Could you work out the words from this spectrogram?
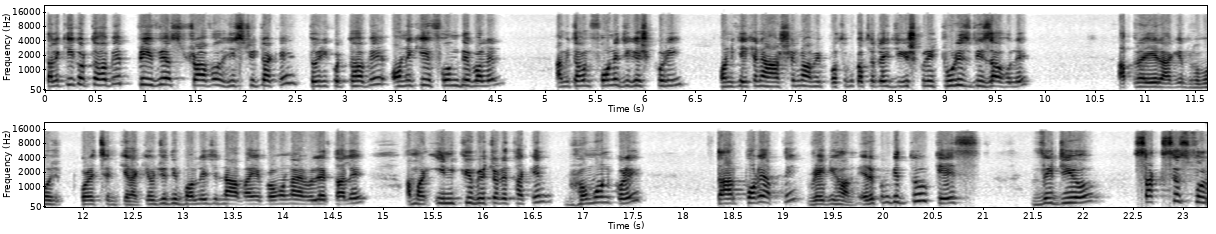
তাহলে কি করতে হবে? প্রিভিয়াস ট্রাভেল হিস্ট্রিটাকে তৈরি করতে হবে। অনেকেই ফোন দিয়ে বলেন, আমি তখন ফোনে জিজ্ঞেস করি, অনেকে এখানে আসেনও, আমি প্রথম কথাটাই জিজ্ঞেস করি ট্যুরিস্ট ভিসা হলে আপনারা এর আগে ভ্রমণ করেছেন কিনা? কেউ যদি বলে যে, না ভাই, ভ্রমণ হয় হলে তাহলে আমার ইনকিউবেটরে থাকেন, ভ্রমণ করে তারপরে আপনি রেডি হন। এরকম কিন্তু কেস ভিডিও সাকসেসফুল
